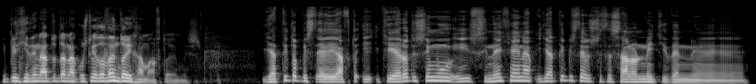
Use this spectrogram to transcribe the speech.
Υπήρχε δυνατότητα να ακουστεί. Εδώ δεν το είχαμε αυτό εμείς. Γιατί το πιστεύει αυτό, και η ερώτησή μου η συνέχεια είναι γιατί πιστεύεις στη Θεσσαλονίκη δεν ε,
